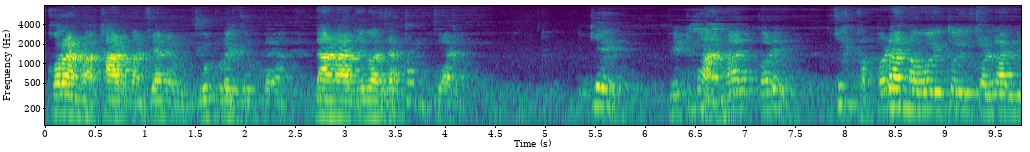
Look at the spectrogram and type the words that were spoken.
કોરાના કાળમાં જ્યારે હું ઝૂંપડે ઝૂંપડે દાણા દેવા જતો ને ત્યારે. એટલે પેટમાં અનાજ પડે. જે કપડાં ન હોય તો એ ચલાવી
